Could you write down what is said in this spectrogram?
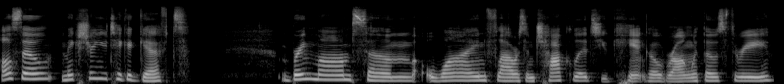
Also, make sure you take a gift. Bring mom some wine, flowers, and chocolates. You can't go wrong with those three.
